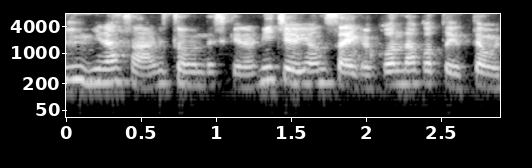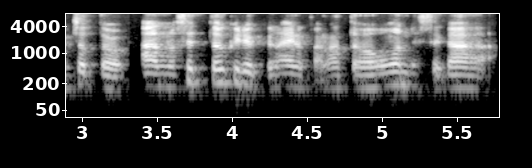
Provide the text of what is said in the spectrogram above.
皆さんあると思うんですけど、24歳がこんなこと言ってもちょっとあの説得力ないのかなとは思うんですが、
